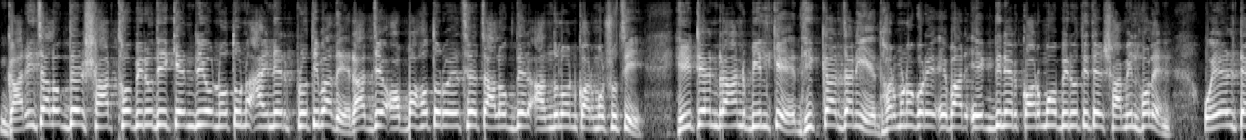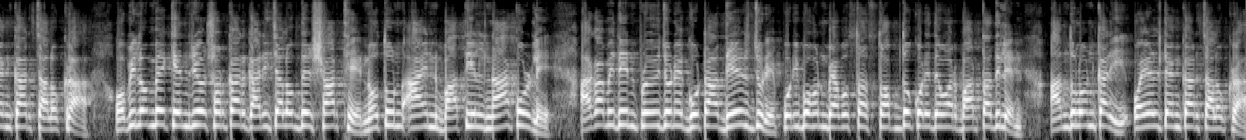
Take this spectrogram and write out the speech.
গাড়ি চালকদের স্বার্থ বিরোধী কেন্দ্রীয় নতুন আইনের প্রতিবাদে রাজ্যে অব্যাহত রয়েছে চালকদের আন্দোলন কর্মসূচি। হিট অ্যান্ড রান বিলকে ধিক্কার জানিয়ে ধর্মনগরে এবার একদিনের কর্মবিরতিতে সামিল হলেন ওয়েল ট্যাঙ্কার চালকরা। অবিলম্বে কেন্দ্রীয় সরকার গাড়ি চালকদের স্বার্থে নতুন আইন বাতিল না করলে আগামী দিন প্রয়োজনে গোটা দেশ জুড়ে পরিবহন ব্যবস্থা স্তব্ধ করে দেওয়ার বার্তা দিলেন আন্দোলনকারী ওয়েল ট্যাঙ্কার চালকরা।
